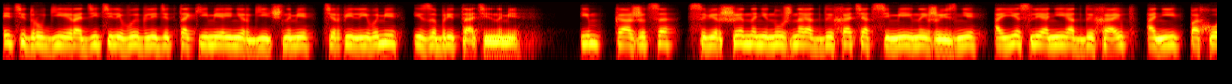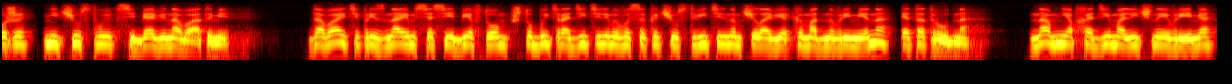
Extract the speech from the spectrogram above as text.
Эти другие родители выглядят такими энергичными, терпеливыми, изобретательными. Им, кажется, совершенно не нужно отдыхать от семейной жизни, а если они отдыхают, они, похоже, не чувствуют себя виноватыми. Давайте признаемся себе в том, что быть родителем и высокочувствительным человеком одновременно – это трудно. Нам необходимо личное время,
